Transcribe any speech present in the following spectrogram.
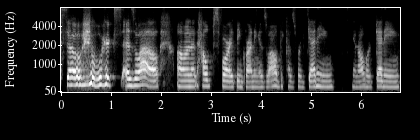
So it works as well. Um, and it helps for, I think, running as well because we're getting, you know, we're getting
